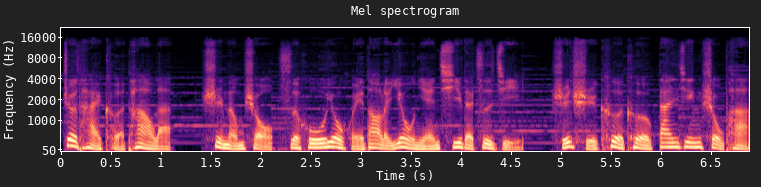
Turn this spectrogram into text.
这太可怕了！是能兽似乎又回到了幼年期的自己，时时刻刻担惊受怕，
